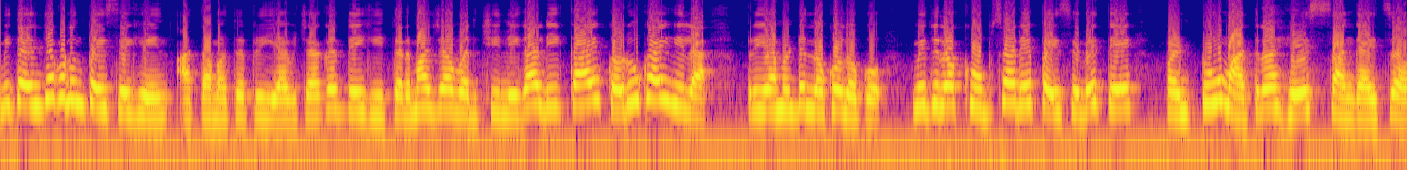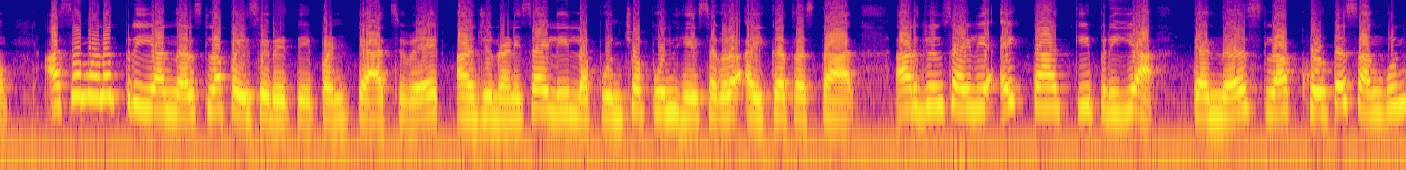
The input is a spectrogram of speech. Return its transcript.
मी त्यांच्याकडून पैसे घेईन. आता मात्र प्रिया विचार करते ही तर माझ्या वरची निघाली काय करू काय हिला? प्रिया म्हणते नको नको मी तुला खूप सारे पैसे देते पण तू मात्र हेच सांगायचं. असं म्हणत प्रिया नर्सला पैसे देते पण त्याच वेळेत अर्जुन आणि सायली लपून छपून हे सगळं ऐकत असतात. अर्जुन सायली ऐकतात की प्रिया त्या नर्सला खोटं सांगून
